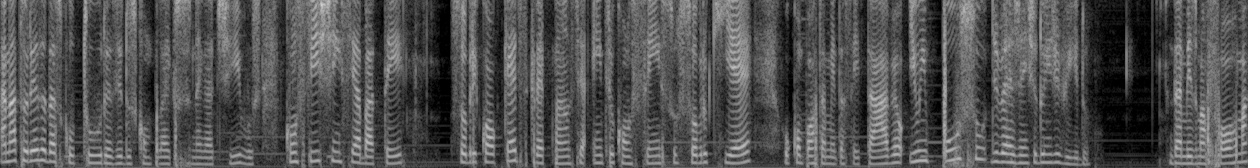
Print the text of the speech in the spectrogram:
A natureza das culturas e dos complexos negativos consiste em se abater sobre qualquer discrepância entre o consenso sobre o que é o comportamento aceitável e o impulso divergente do indivíduo. Da mesma forma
